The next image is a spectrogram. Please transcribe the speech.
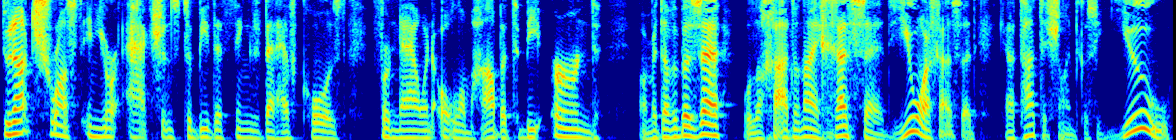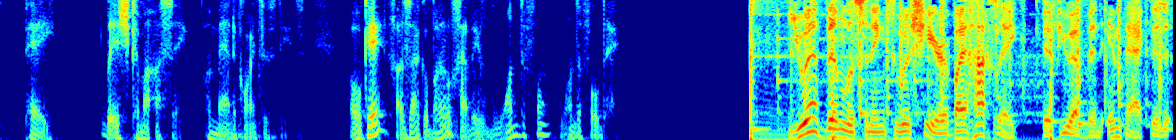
Do not trust in your actions to be the things that have caused for now in Olam Haba to be earned. You are chesed because you pay lish a man according to his deeds. Okay, Chazak Baruch, have a wonderful, wonderful day. You have been listening to a shiur by Hachzeik. If you have been impacted,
